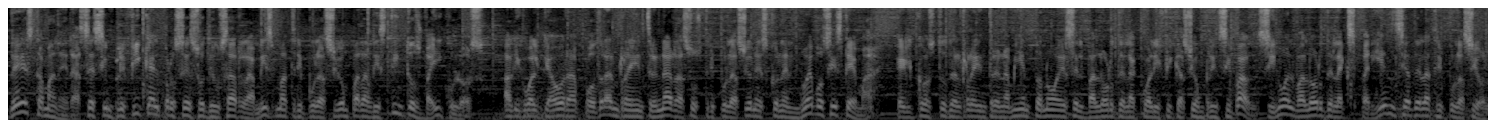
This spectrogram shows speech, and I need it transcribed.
De esta manera se simplifica el proceso de usar la misma tripulación para distintos vehículos. Al igual que ahora podrán reentrenar a sus tripulaciones con el nuevo sistema. El costo del reentrenamiento no es el valor de la cualificación principal, sino el valor de la experiencia de la tripulación.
